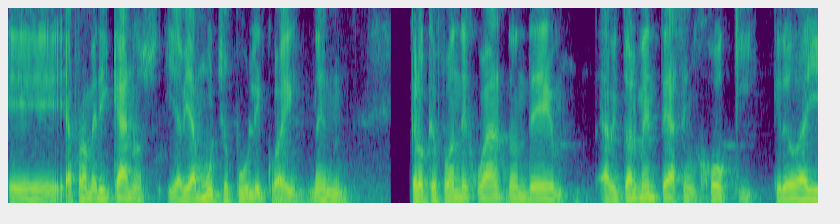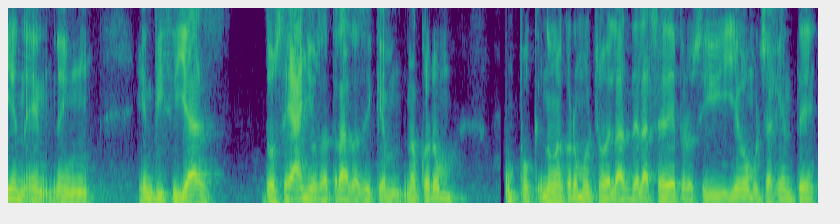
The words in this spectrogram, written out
eh, afroamericanos, y había mucho público ahí. creo que fue donde, donde habitualmente hacen hockey, creo ahí en, en, en, en DC. 12 años atrás, así que me acuerdo poco, no me acuerdo mucho de las de la sede, pero sí llegó mucha gente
